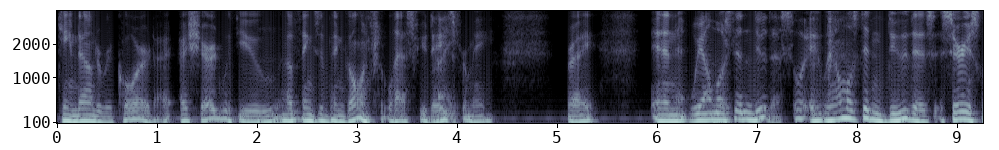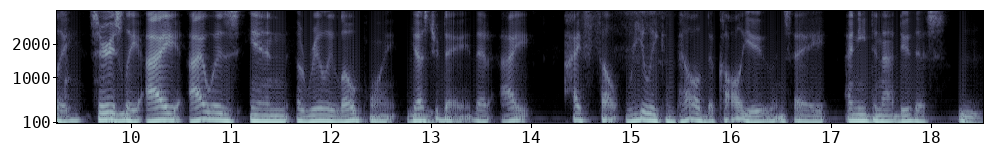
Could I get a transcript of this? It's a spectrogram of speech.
came down to record, I, I shared with you how Mhm. things have been going for the last few days Right. for me, right? And We almost didn't do this. we almost didn't do this seriously seriously i i was in a really low point Mhm. yesterday that i i felt really compelled to call you and say i need to not do this Mm.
